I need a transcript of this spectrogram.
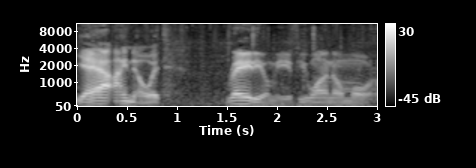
Yeah, I know it. Radio me if you want to know more.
